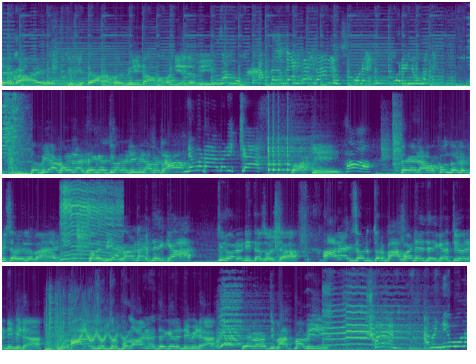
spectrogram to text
এ ভাই তুই কি ড্রামা করবি না আমাকে নিয়ে যাবি? যাব আপনার যদি একটাই গান ওরেন ওরে নেব না তো বিয়া করে না থেকে তুই অনেক নিবি না বেটা? নেব না আমার ইচ্ছা। ও কি? হ্যাঁ কোন ধরনের বিচার হইল ভাই? তোর বিয়া করে নাই দেখা তুই ওরে নিতে চাস না। আর একজন তোর বাপ হয় না দেখে তুই ওরে নিবি না। আর একজন তোর পোলা হয় না দেখে নিবি না। এভাবে তুই ভাত পাবি। শোনেন আমি নেব না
